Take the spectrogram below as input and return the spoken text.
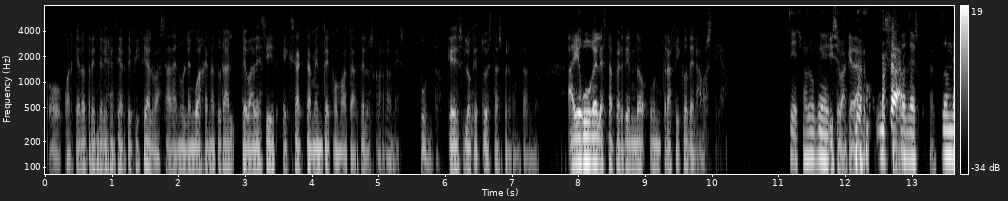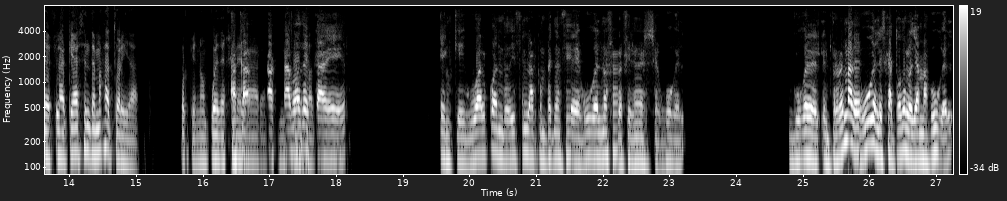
o cualquier otra inteligencia artificial basada en un lenguaje natural, te va a decir exactamente cómo atarte los cordones. Punto. ¿Qué es lo que tú estás preguntando? Ahí Google está perdiendo un tráfico de la hostia. Sí, eso es lo que. Y se va a quedar. O sea, donde, flaqueas en temas de actualidad. Porque no puede generar. acabo de caer en que igual cuando dicen la competencia de Google no se refieren a ese Google. Google, el, el problema de Google es que a todo lo llama Google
